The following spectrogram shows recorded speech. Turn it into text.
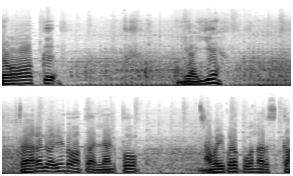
ലോക്ക് അയ്യേ വേറെ വഴിയുണ്ട് നോക്കാം. അല്ലാണ്ട് ഇപ്പോൾ ആ വഴി കൂടെ പോകുന്ന റിസ്ക്കാ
